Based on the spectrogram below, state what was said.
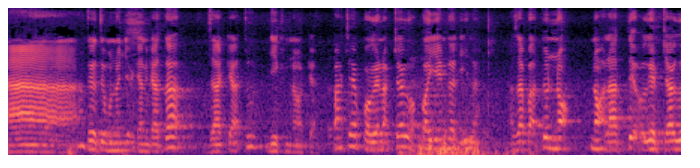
Ha, tu tu menunjukkan kata zakat tu dikenakan. Macam apa orang nak bercara? Qayyim tadi lah. Sebab tu nak nak latih orang bercara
